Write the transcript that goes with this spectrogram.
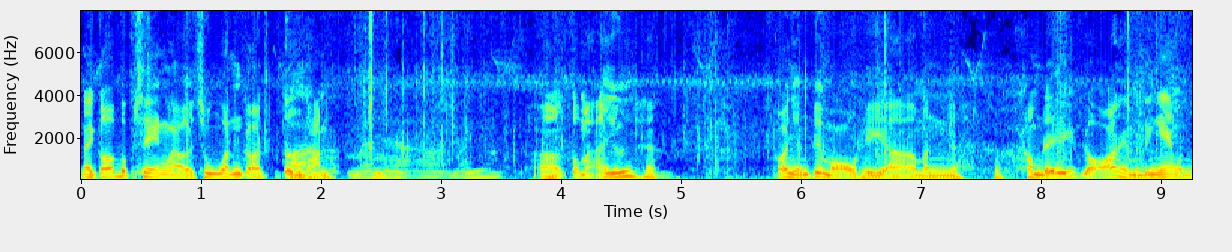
Đây có búp sen là xung quanh có tường Có thành. mã nhà mã ờ, có mã ở dưới ha. Có những cái mộ thì ờ, mình không để ý rõ thì mình đi ngang mình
